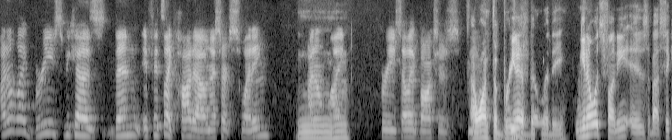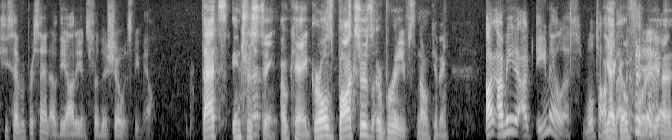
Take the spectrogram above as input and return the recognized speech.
I don't like briefs because then if it's like hot out and I start sweating, I don't Mhm. like briefs. I like boxers. I want the You know- breathability. You know what's funny is about 67% of the audience for this show is female. That's interesting. Okay, girls, boxers or briefs? No, I'm kidding. I, I mean, I, email us. We'll talk yeah, about go it. for it. Yeah,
